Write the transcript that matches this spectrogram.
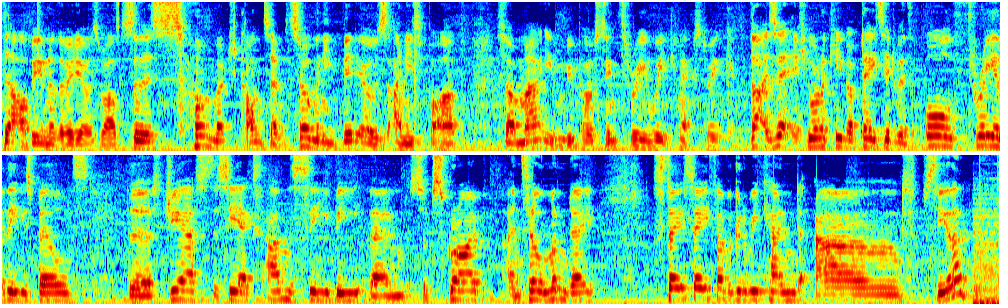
that'll be another video as well. So there's so much content, so many videos I need to put up. So I might even be posting three a week next week. That is it. If you want to keep updated with all three of these builds, the GS, the CX and the CB, then subscribe. Until Monday, stay safe, have a good weekend and see you then.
